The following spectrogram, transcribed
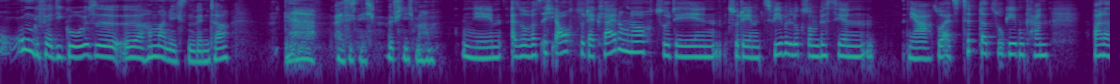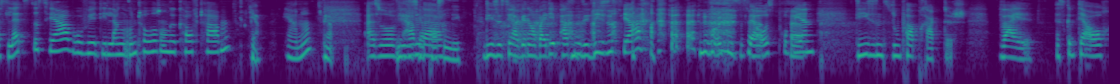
ungefähr die Größe äh, haben wir nächsten Winter. Na, weiß ich nicht, würde ich nicht machen. Nee, also was ich auch zu der Kleidung noch, zu, den, zu dem Zwiebellook so ein bisschen, ja, so als Tipp dazu geben kann, war das letztes Jahr, wo wir die langen Unterhosen gekauft haben? Ja. Ja, ne? Ja. Also wir Dieses haben Jahr da passen die. dieses Jahr genau bei dir passen sie dieses Jahr. du wolltest es ja, Ja, ausprobieren. Die sind super praktisch, weil es gibt ja auch,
